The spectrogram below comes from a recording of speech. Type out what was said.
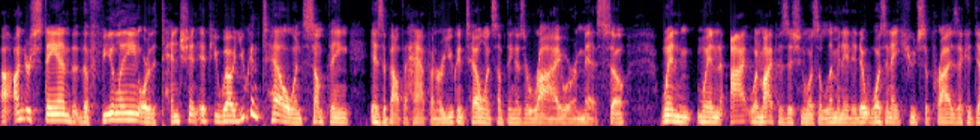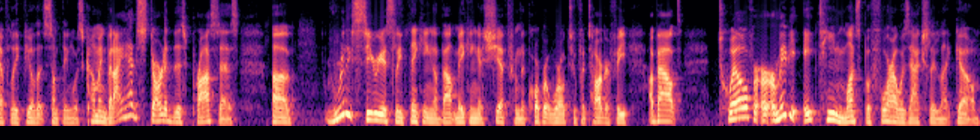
uh, understand the, the feeling or the tension, if you will. You can tell when something is about to happen, or you can tell when something is awry or amiss. So when when I when my position was eliminated, it wasn't a huge surprise. I could definitely feel that something was coming, but I had started this process of really seriously thinking about making a shift from the corporate world to photography about 12 or, or maybe 18 months before I was actually let go.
